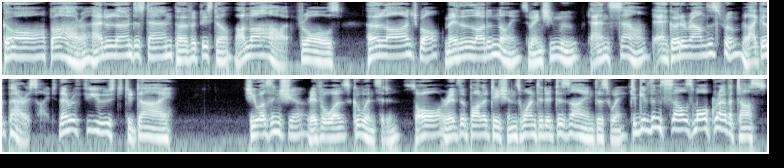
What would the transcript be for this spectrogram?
Kowal Bahara had learned to stand perfectly still on the hard floors. Her large bulk made a lot of noise when she moved, and sound echoed around this room like a parasite that refused to die. She wasn't sure if it was coincidence or if the politicians wanted it designed this way to give themselves more gravitas.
